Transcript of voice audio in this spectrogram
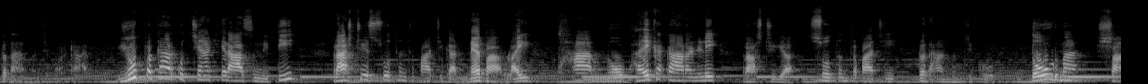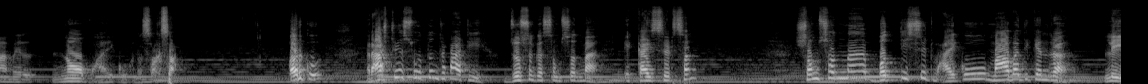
प्रधानमन्त्री पड्कायो यो प्रकारको च्याखे राजनीति राष्ट्रिय स्वतन्त्र पार्टीका नेताहरूलाई थाहा नभएका कारणले राष्ट्रिय स्वतन्त्र पार्टी प्रधानमन्त्रीको दौडमा सामेल नभएको हुनसक्छ अर्को राष्ट्रिय स्वतन्त्र पार्टी जोसँग संसदमा एक्काइस सिट छन्। संसदमा बत्तीस सिट भएको माओवादी केन्द्रले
